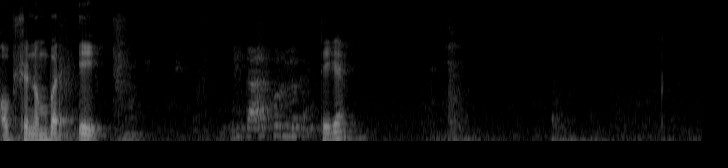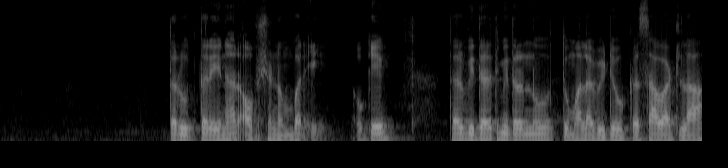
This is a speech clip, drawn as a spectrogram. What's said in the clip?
ऑप्शन नंबर ए ठीक आहे? तर उत्तर येणार ऑप्शन नंबर ए ओके तर विद्यार्थी मित्रांनो तुम्हाला व्हिडिओ कसा वाटला?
